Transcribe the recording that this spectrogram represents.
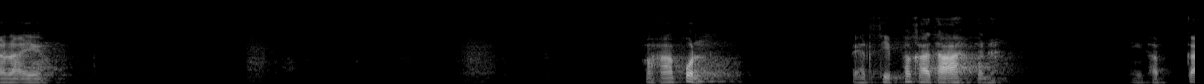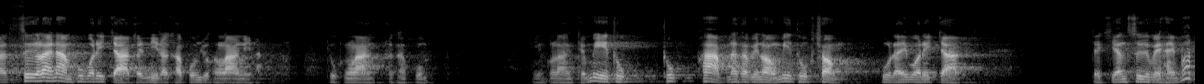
อะไร มหาพ้นแปดสิบพระคาถาพนนะนี่ครับการซื้อไล่น้ำผู้บริจาคกันนี่แหละครับ ผมอยู่ข้างล่างนี่แหละอยู่ข้างล่างนะครับผมนี่ข้างล่างจะมีทุกทุกภาพนะครับพี่น้องมีทุกช่อง ผู้ใดบริจาค จะเขียนซื้อไว้ให้บัด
